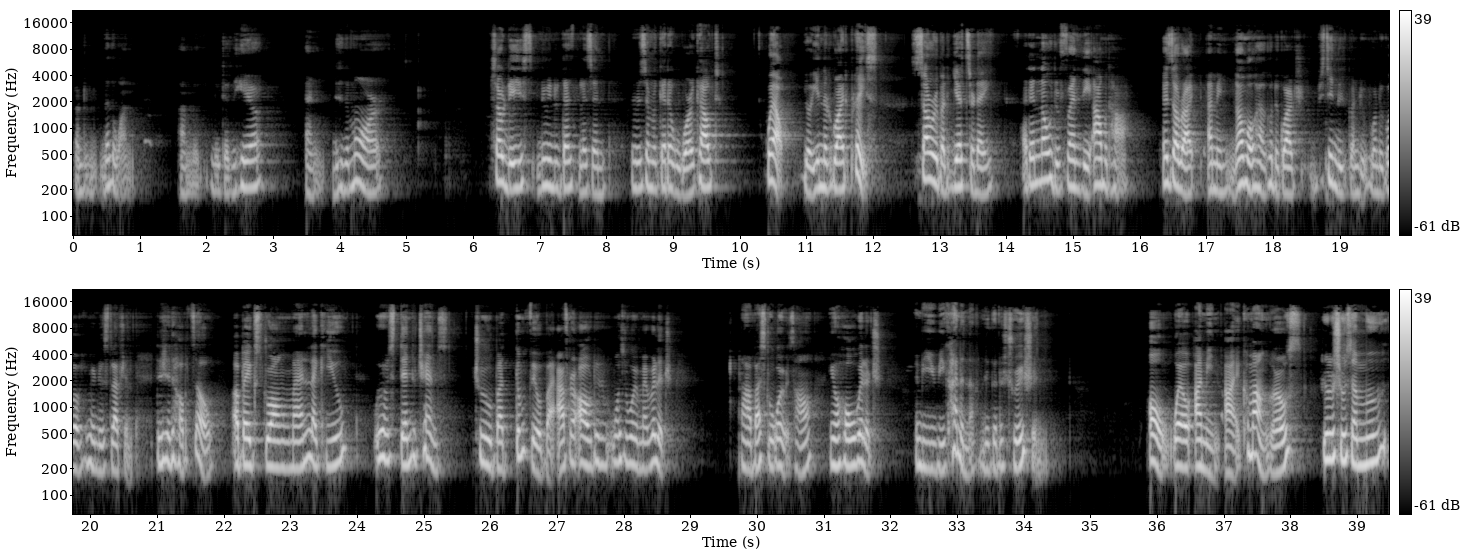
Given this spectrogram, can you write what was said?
And another one Um, and look at here and little more Sorry, this during the dance lesson. Did someone get a workout? Well, you're in the right place. Sorry about yesterday. I didn't know to friend the avatar. It's alright. I mean, novel had could grudge simply going to want to go into selection. Did should hope so? A big, strong man like you will stand a chance. True, but don't feel bad. After all, it was in my village. Ah, best warriors, huh? In your whole village. Maybe you be kind enough to get a situation. Oh, well, I mean, I. Come on, girls. You'll show some moves.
